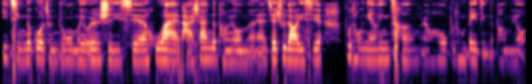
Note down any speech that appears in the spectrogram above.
疫情的过程中，我们有认识一些户外爬山的朋友们，也接触到一些不同年龄层、然后不同背景的朋友，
